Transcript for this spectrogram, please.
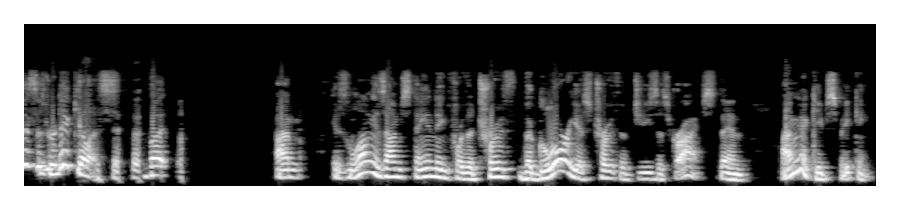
this is ridiculous. but I'm, as long as I'm standing for the truth, the glorious truth of Jesus Christ, then I'm going to keep speaking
